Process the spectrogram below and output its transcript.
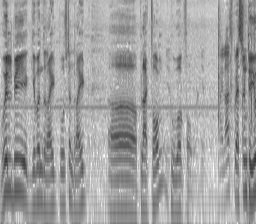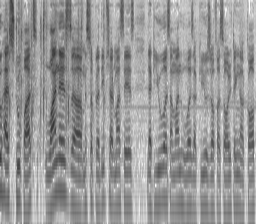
will be given the right post and right uh, platform to work forward. My last question to you has two parts. One is uh, Mr. Pradeep Sharma says that you were someone who was accused of assaulting a cop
